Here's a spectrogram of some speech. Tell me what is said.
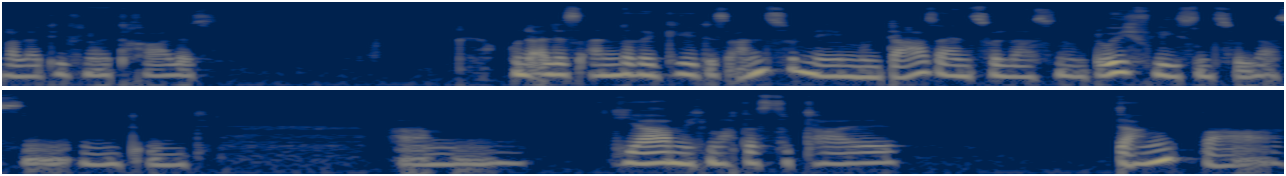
relativ Neutrales. Und alles andere gilt es anzunehmen und da sein zu lassen und durchfließen zu lassen. Und, und ähm, ja, mich macht das total dankbar,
